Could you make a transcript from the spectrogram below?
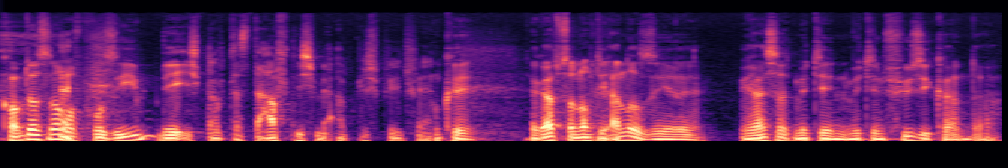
kommt das noch auf Pro7? Nee, ich glaube, das darf nicht mehr abgespielt werden. Okay. Da gab es doch noch die andere Serie. Wie heißt das mit den, mit den Physikern da?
